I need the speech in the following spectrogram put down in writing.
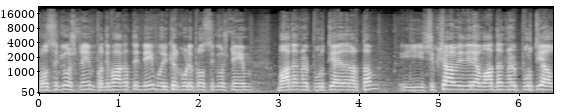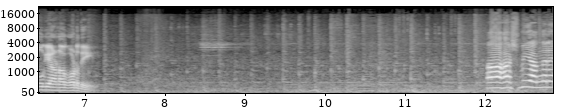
പ്രോസിക്യൂഷനെയും പ്രതിഭാഗത്തിന്റെയും ഒരിക്കൽ കൂടി പ്രോസിക്യൂഷനെയും വാദങ്ങൾ പൂർത്തിയായതിനർത്ഥം ഈ ശിക്ഷാവിധിയിലെ വാദങ്ങൾ പൂർത്തിയാവുകയാണോ കോടതിയിൽ ഹഷ്മി അങ്ങനെ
